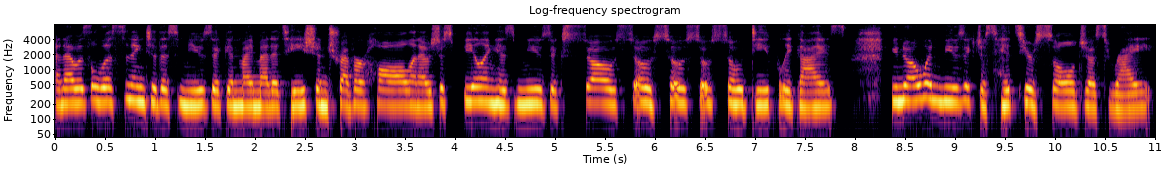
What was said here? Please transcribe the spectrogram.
And I was listening to this music in my meditation, Trevor Hall, and I was just feeling his music so, so, so, so, so deeply, guys. You know, when music just hits your soul just right.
